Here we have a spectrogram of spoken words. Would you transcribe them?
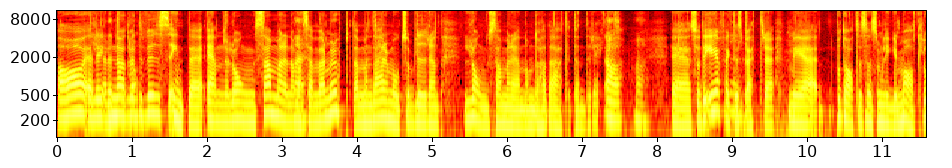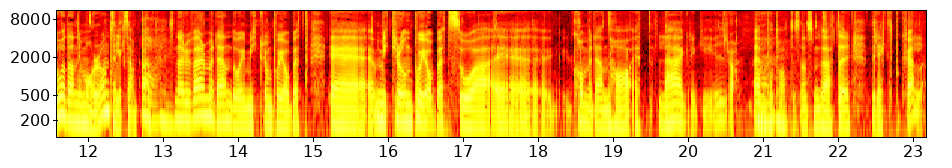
Ja, eller tvärtom? nödvändigtvis inte ännu långsammare när man Nej. sen värmer upp den, men däremot så blir den långsammare än om du hade ätit den direkt. Ja. Eh, Så det är faktiskt bättre med potatisen som ligger i matlådan imorgon till exempel. Ja. Så när du värmer den då i mikron på jobbet, eh, mikron på jobbet så eh, kommer den ha ett lägre GI då, än Mm. potatisen som du äter direkt på kvällen.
